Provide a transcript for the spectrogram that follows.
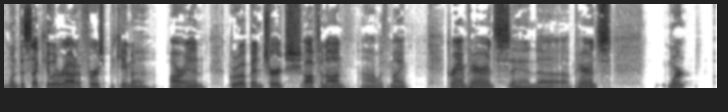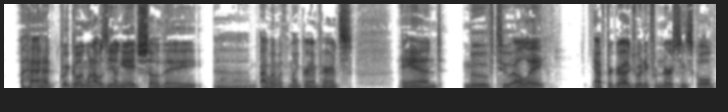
went the secular route at first. Became a RN. Grew up in church off and on uh, with my grandparents and uh, parents weren't had quit going when I was a young age, so they uh, I went with my grandparents and moved to LA after graduating from nursing school.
